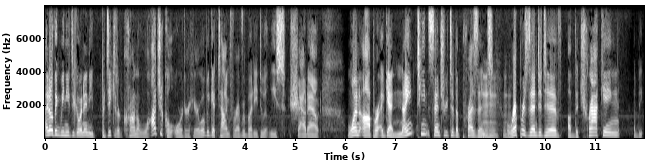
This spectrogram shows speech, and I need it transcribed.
I don't think we need to go in any particular chronological order here. Will we get time for everybody to at least shout out one opera? Again, 19th century to the present, mm-hmm, mm-hmm. representative of the tracking of the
